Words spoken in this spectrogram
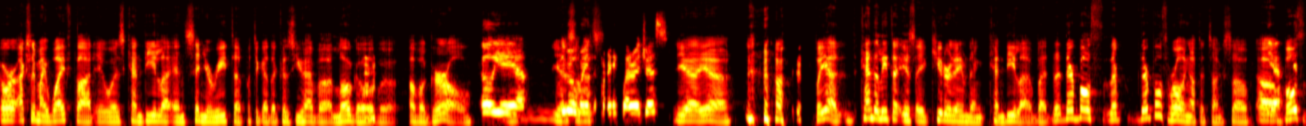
or actually, my wife thought it was Kandila and Senorita put together because you have a logo of a of a girl. Oh yeah, yeah. Yeah, the girl so wearing the Maria Clara dress. yeah, yeah. but yeah, Kandelita is a cuter name than Kandila, but they're both they're they're both rolling off the tongue. So uh, Yeah. both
